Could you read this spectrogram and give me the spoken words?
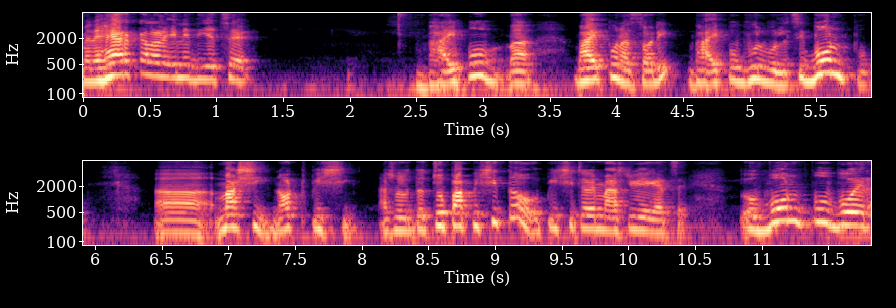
মানে হেয়ার কালার এনে দিয়েছে। ভাইপু ভাইপু না সরি ভাইপু ভুল বলেছি, বোনপু মাসি নট পিসি। আসলে তো চোপা পিসি তো, পিসিটার মাসি হয়ে গেছে। তো বোনপু বইয়ের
